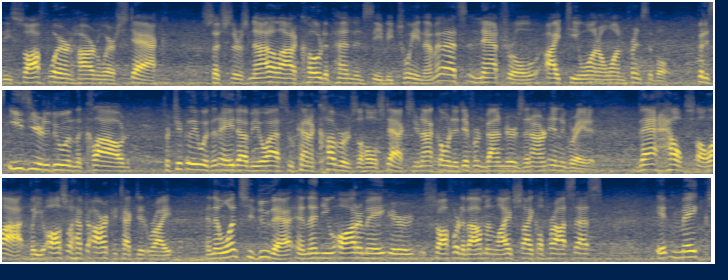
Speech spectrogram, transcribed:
the software and hardware stack such there's not a lot of codependency between them, and that's natural IT 101 principle. But it's easier to do in the cloud, particularly with an AWS who kind of covers the whole stack, so you're not going to different vendors that aren't integrated. That helps a lot, but you also have to architect it right, and then once you do that, and then you automate your software development lifecycle process, it makes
